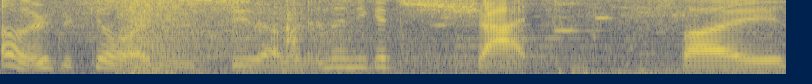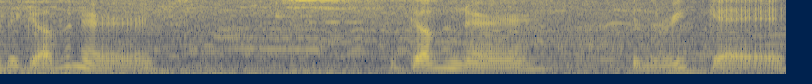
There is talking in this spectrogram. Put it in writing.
Oh, there's your kill. I didn't even see that one. And then you get shot by the governor. The governor, Enrique.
